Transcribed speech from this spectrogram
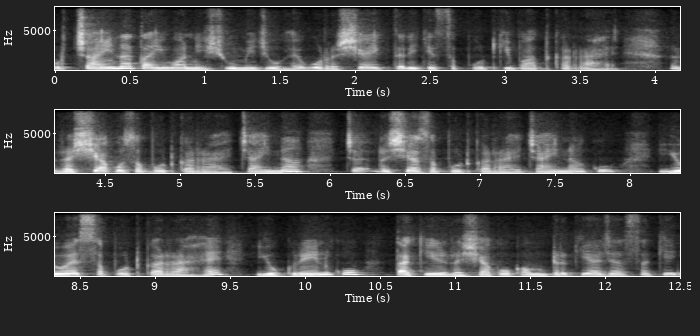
और चाइना ताइवान इशू में जो है वो रशिया एक तरीके से सपोर्ट की बात कर रहा है। रशिया को सपोर्ट कर रहा है चाइना रशिया सपोर्ट कर रहा है चाइना को, यूएस सपोर्ट कर रहा है यूक्रेन को, ताकि रशिया को काउंटर किया जा सके।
